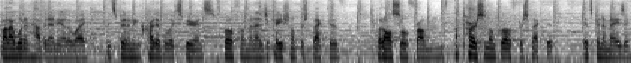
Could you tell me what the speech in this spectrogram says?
but I wouldn't have it any other way. It's been an incredible experience, both from an educational perspective, but also from a personal growth perspective. It's been amazing.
